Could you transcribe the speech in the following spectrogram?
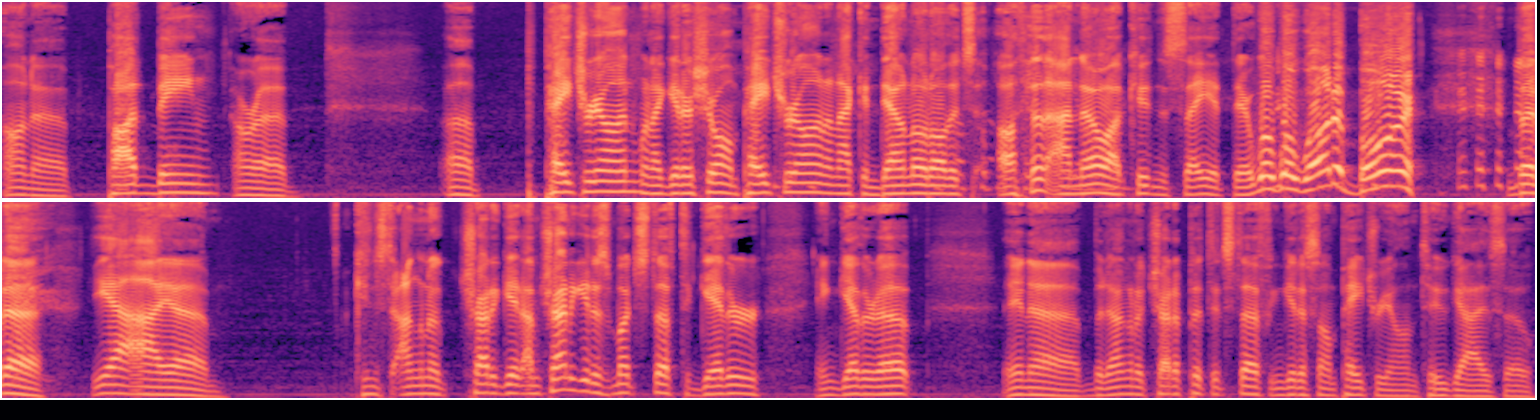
on a Podbean or a, a Patreon, when I get our show on Patreon, and I can download all the- I know I couldn't say it there. Whoa, whoa, what a boy! but uh, yeah, I uh, can. I'm gonna try to get. I'm trying to get as much stuff together and gathered up and uh but i'm gonna try to put that stuff and get us on patreon too guys so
